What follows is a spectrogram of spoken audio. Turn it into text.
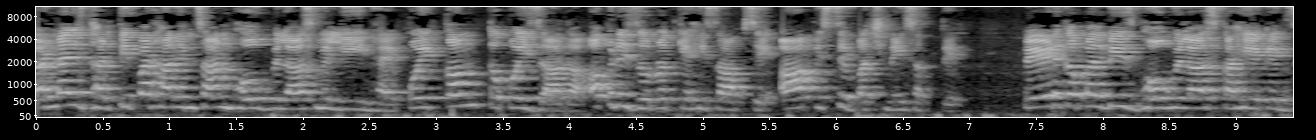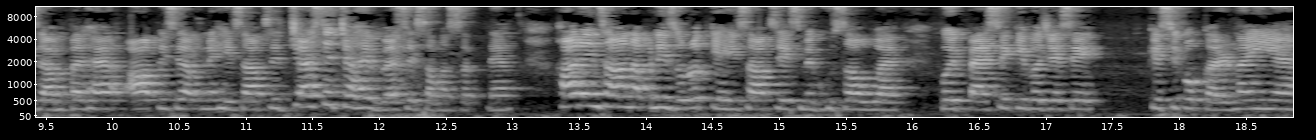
वरना इस धरती पर हर इंसान भोग विलास में लीन है। कोई कम तो कोई ज़्यादा। अपनी ज़रूरत के हिसाब से आप इससे बच नहीं सकते। पेड़ कपल भी इस भोग विलास का ही एक एग्ज़ाम्पल है। आप इसे अपने हिसाब से जैसे चाहे वैसे समझ सकते हैं। हर इंसान अपनी ज़रूरत के हिसाब से इसमें घुसा हुआ है। कोई पैसे की वजह से किसी को करना ही है।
